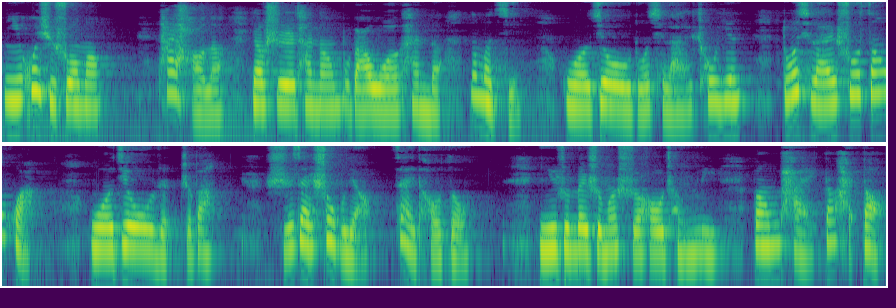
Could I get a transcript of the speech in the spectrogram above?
你会去说吗？太好了！要是她能不把我看得那么紧，我就躲起来抽烟，躲起来说脏话，我就忍着吧。实在受不了，再逃走。你准备什么时候成立帮派当海盗？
